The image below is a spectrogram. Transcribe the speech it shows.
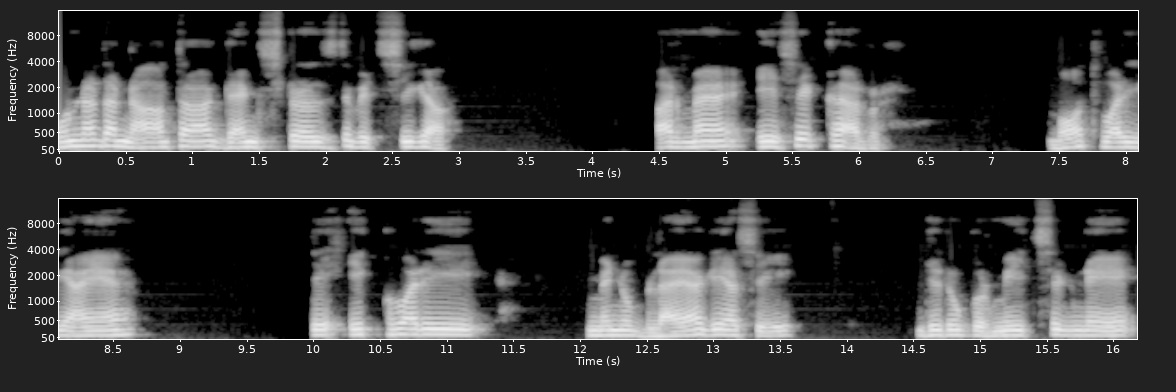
ਉਹਨਾਂ ਦਾ ਨਾਂ ਤਾਂ ਗੈਂਗਸਟਰਸ ਦੇ ਵਿੱਚ ਸੀਗਾ। ਪਰ ਮੈਂ ਇਸੇ ਘਰ ਬਹੁਤ ਵਾਰੀ ਆਏ ਹਾਂ ਤੇ ਇੱਕ ਵਾਰੀ ਮੈਨੂੰ ਬੁਲਾਇਆ ਗਿਆ ਸੀ, ਜਦੋਂ ਗੁਰਮੀਤ ਸਿੰਘ ਨੇ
